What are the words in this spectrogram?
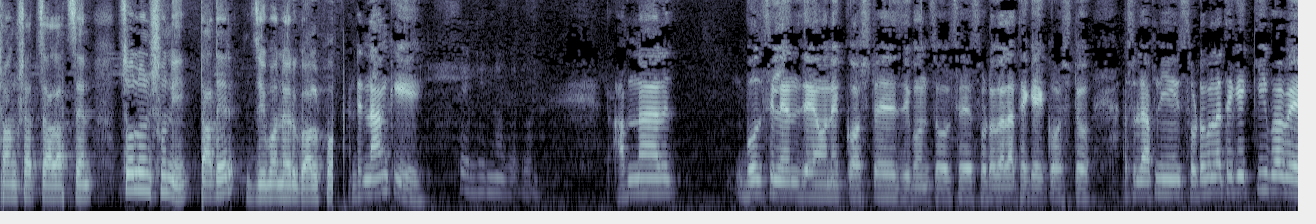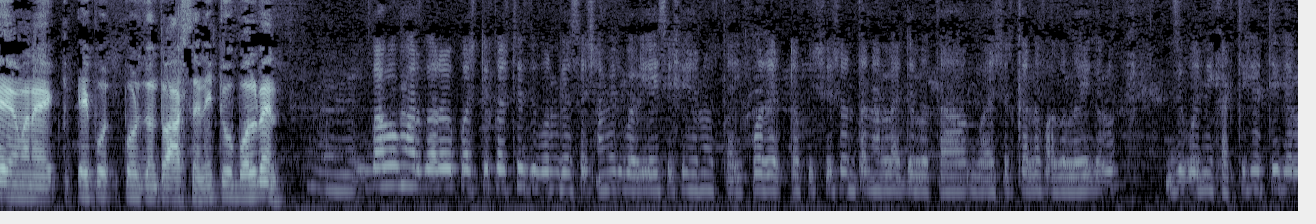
সংসার চালাচ্ছেন। চলুন শুনি তাদের জীবনের গল্প। নাম কি? আপনার বলছিলেন যে অনেক কষ্টে জীবন চলছে, ছোটবেলা থেকে কষ্ট। আসলে আপনি ছোটবেলা থেকে কীভাবে মানে এই পর্যন্ত আসছেন? একটু বলবেন? বাবা মার ঘরে কষ্টে কষ্টে জীবন গেছে, স্বামীর বাড়ি এসে সেখানে তাই। পরে একটা পুষ্য সন্তান আল্লাহ দিল, তা বয়সের কালে পাগল হয়ে গেল। জীবনী খাটতে খাটতে গেল,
